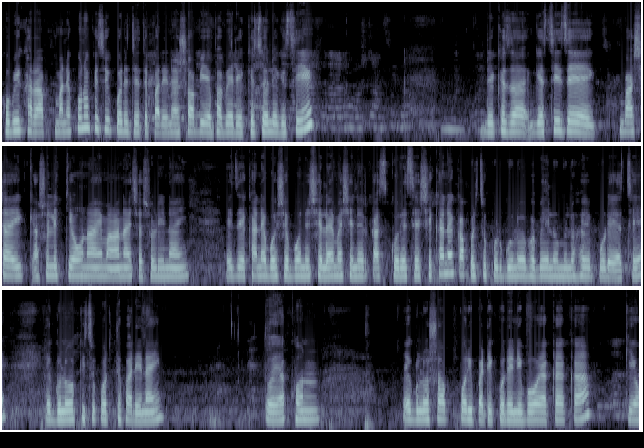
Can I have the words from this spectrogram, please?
খুবই খারাপ। মানে কোনো কিছু করে যেতে পারি না, সবই এভাবে রেখে চলে গেছি। রেখে যা, গেছি যে বাসায় আসলে কেউ নাই, মা নাই, শাশুড়ি নাই। এই যে এখানে বসে বনে সেলাই মেশিনের কাজ করেছে, সেখানে কাপড় চোপড়গুলো এভাবে এলোমেলো হয়ে পড়ে আছে। এগুলো কিছু করতে পারি নাই। তো এখন এগুলো সব পরিপাটি করে নিব, একা একা। কেউ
